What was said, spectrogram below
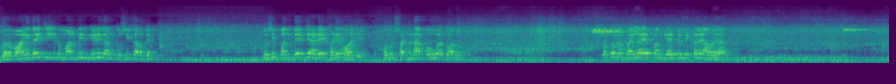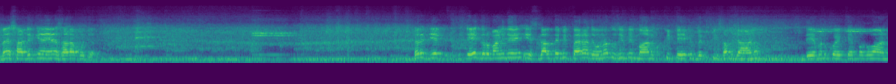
ਗੁਰਬਾਣੀ ਤਾਂ ਇਹ ਚੀਜ਼ ਨੂੰ ਮੰਨਦੀ ਨਹੀਂ ਜਿਹੜੀ ਗੱਲ ਤੁਸੀਂ ਕਰਦੇ ਹੋ। ਤੁਸੀਂ ਬੰਦੇ ਦਿਹਾੜੇ ਖੜੇ ਹੋ ਹਜੇ, ਉਹਨੂੰ ਛੱਡਣਾ ਪਊਗਾ ਤੁਹਾਨੂੰ। ਕਿਉਂਕਿ ਮੈਂ ਪਹਿਲਾਂ ਇਹ ਪੰਗਿਆਂ 'ਚੋਂ ਨਿਕਲਿਆ ਹੋਇਆ। ਮੈਂ ਛੱਡ ਕੇ ਆਇਆ ਸਾਰਾ ਕੁਝ। ਫਿਰ ਜੇ ਇਹ ਗੁਰਬਾਣੀ ਦੇ ਇਸ ਗੱਲ ਤੇ ਵੀ ਪਹਿਰਾ ਦਿਓ ਨਾ ਤੁਸੀਂ ਵੀ ਮਾਨਕ ਕੀ ਟੇਕ ਬਿਰਤੀ ਸਭ ਜਾਣ, ਦੇਵਨ ਕੋ ਕੇ ਭਗਵਾਨ।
